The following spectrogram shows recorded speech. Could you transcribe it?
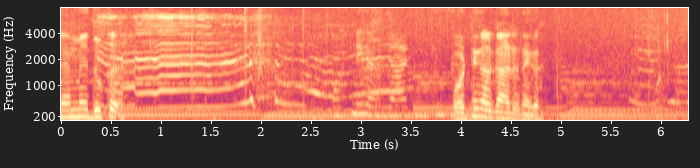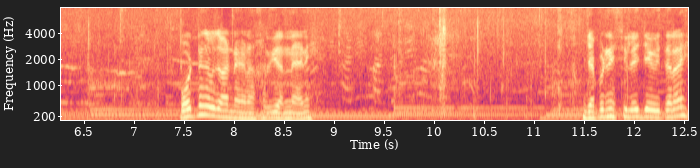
දැන් මේ දුක. Botanical garden. බොට්නිකල් ගාඩන එක. බොට්නිකල් ගාඩන එක හරියන්න ෑන. ජපනි සිලේජය විතරයි.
